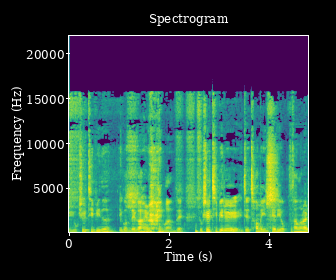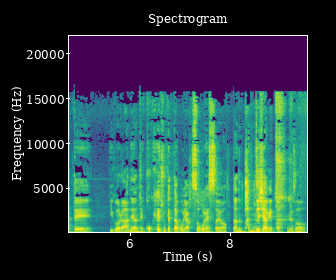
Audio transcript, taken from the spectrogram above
욕실 TV는 이건 내가 할 말이 많은데 욕실 TV를 이제 처음에 인테리어 구상을 할 때 이걸 아내한테 꼭 해주겠다고 약속을 했어요. 나는 반드시 하겠다. 그래서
